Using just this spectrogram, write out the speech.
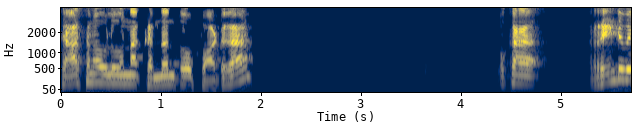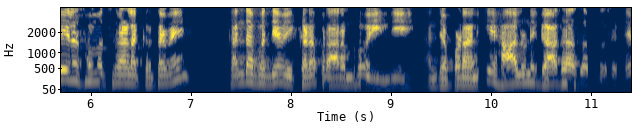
శాసనంలో ఉన్న కందంతో పాటుగా ఒక రెండు వేల సంవత్సరాల క్రితమే కందపద్యం ఇక్కడ ప్రారంభమైంది అని చెప్పడానికి హాలుని గాథా సప్తశతే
